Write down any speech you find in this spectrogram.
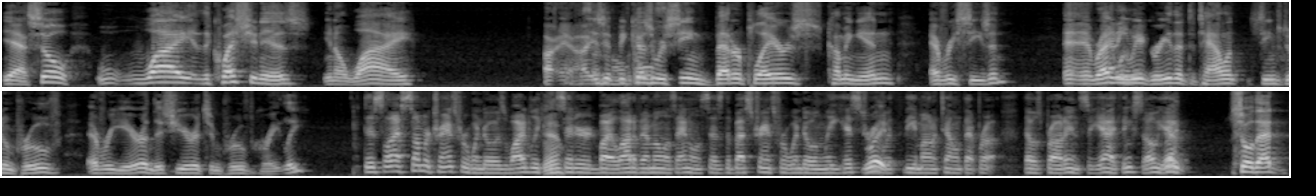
Yeah. So why? The question is, you know, why? Are, is it because goals. we're seeing better players coming in every season? And right, I mean, would we agree that the talent seems to improve every year, and this year it's improved greatly? This last summer transfer window is widely yeah. considered by a lot of MLS analysts as the best transfer window in league history right. with the amount of talent that brought that was brought in. So yeah, I think so. Yeah. Right. So that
